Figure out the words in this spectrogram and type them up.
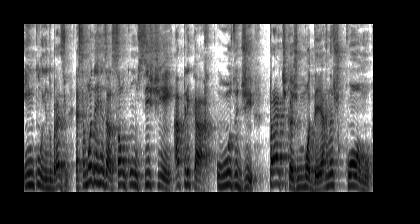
incluindo o Brasil. Essa modernização consiste em aplicar o uso de práticas modernas como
